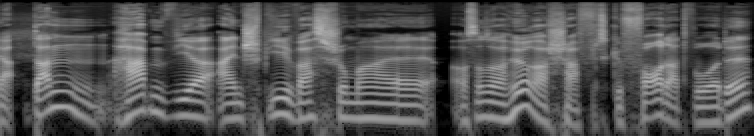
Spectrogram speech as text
Ja, dann haben wir ein Spiel, was schon mal aus unserer Hörerschaft gefordert wurde.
